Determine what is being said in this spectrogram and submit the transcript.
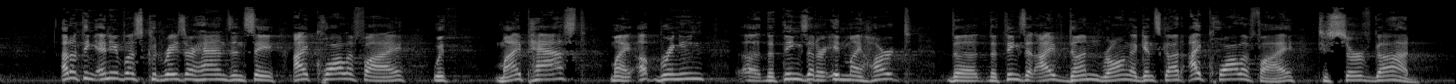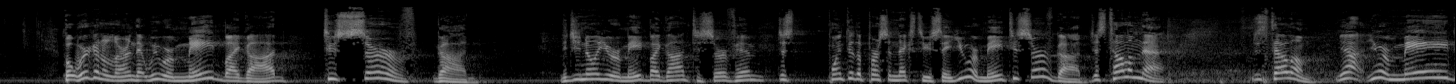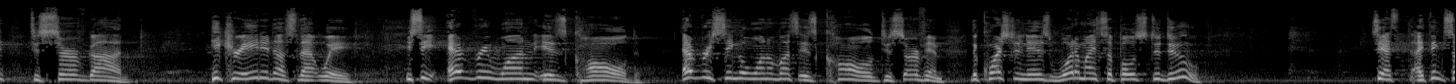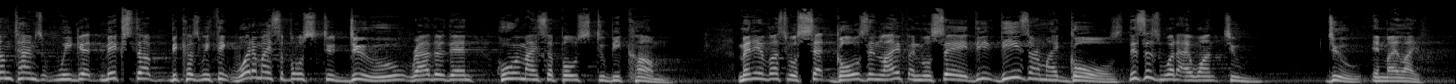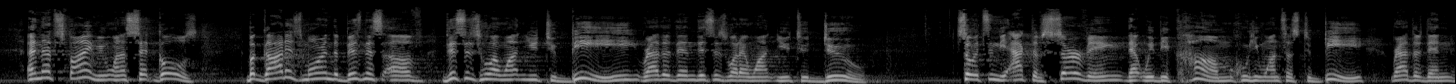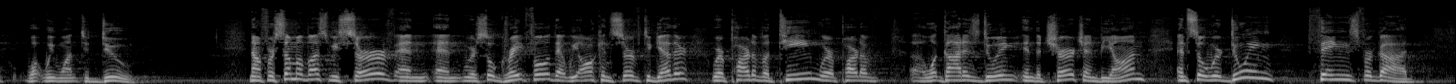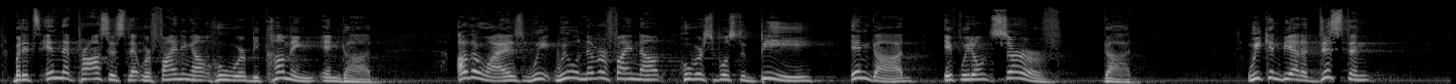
I don't think any of us could raise our hands and say, I qualify with my past, my upbringing, uh, the things that are in my heart, the, the things that I've done wrong against God. I qualify to serve God. But we're going to learn that we were made by God to serve God. Did you know you were made by God to serve Him? Just point to the person next to you, say, You were made to serve God. Just tell them that. Just tell them. Yeah, you were made to serve God. He created us that way. You see, everyone is called. Every single one of us is called to serve Him. The question is, what am I supposed to do? See, I, I, think sometimes we get mixed up because we think, what am I supposed to do rather than who am I supposed to become? Many of us will set goals in life and will say, These are my goals. This is what I want to do in my life. And that's fine. We want to set goals. But God is more in the business of this is who I want you to be rather than this is what I want you to do. So it's in the act of serving that we become who He wants us to be rather than what we want to do. Now, for some of us, we serve and, and we're so grateful that we all can serve together. We're part of a team, we're part of uh, what God is doing in the church and beyond. And so we're doing things for God. But it's in that process that we're finding out who we're becoming in God. Otherwise, we, we will never find out who we're supposed to be in God if we don't serve God. We can be at a distant,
